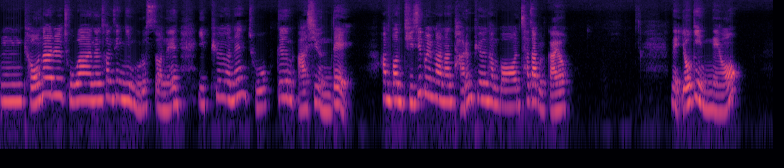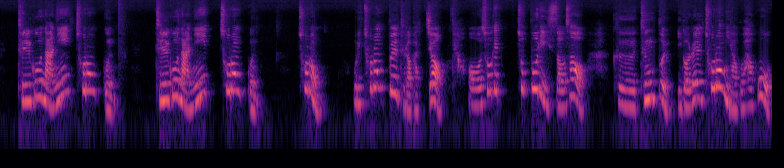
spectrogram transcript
음, 변화를 좋아하는 선생님으로서는 이 표현은 조금 아쉬운데 한번 뒤집을 만한 다른 표현 한번 찾아볼까요? 네, 여기 있네요. 들고 나니 초롱꾼, 들고 나니 초롱꾼, 초롱. 우리 초롱불 들어봤죠? 어, 속에 촛불이 있어서 그 등불 이거를 초롱이라고 하고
